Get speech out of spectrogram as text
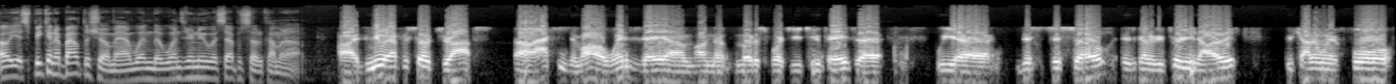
Oh yeah, speaking about the show, man. When the when's your newest episode coming up? All right, the new episode drops uh, actually tomorrow, Wednesday, um, on the Motorsports YouTube page. Uh, we uh, this this show is going to be pretty gnarly. We kind of went full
